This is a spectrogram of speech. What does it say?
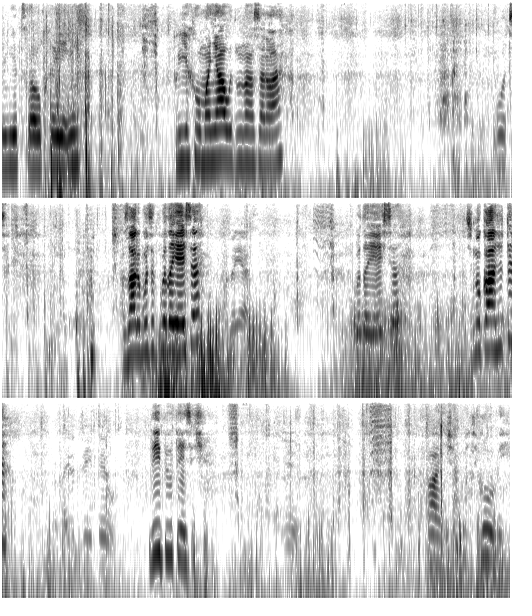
Привіт, слава Україні. Приїхав маняв до Назара. Буцик. Зараз буцик продається? Продається. Продається. Ціну кажете? Продають дві і пів. Дві пів тисячі. Хоч грубий.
